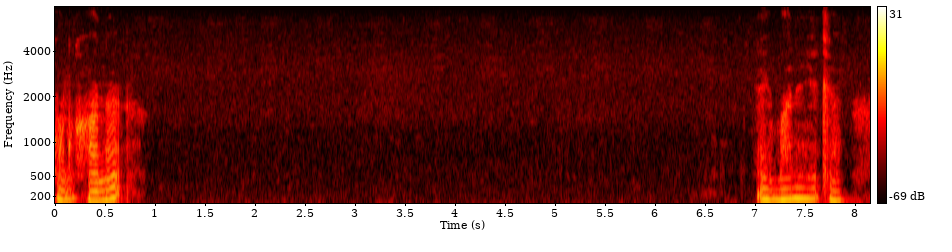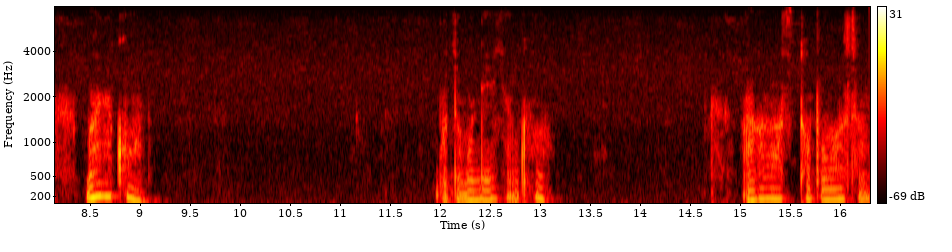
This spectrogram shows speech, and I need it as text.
Kon qani ey mana ekan mana kon bu tomonda ekanku agar hozir topib olsam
